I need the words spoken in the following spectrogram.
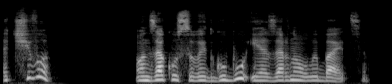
Отчего? Он закусывает губу и озорно улыбается.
